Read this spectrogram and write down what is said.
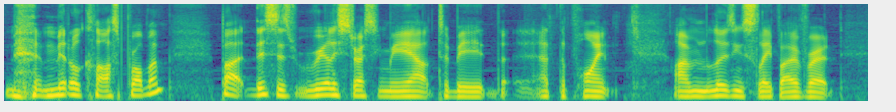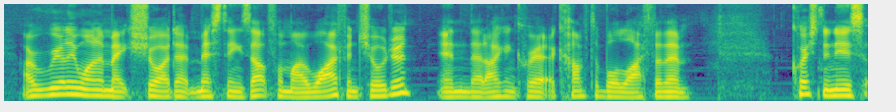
middle class problem, but this is really stressing me out to be at the point I'm losing sleep over it. I really want to make sure I don't mess things up for my wife and children and that I can create a comfortable life for them. Question is,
